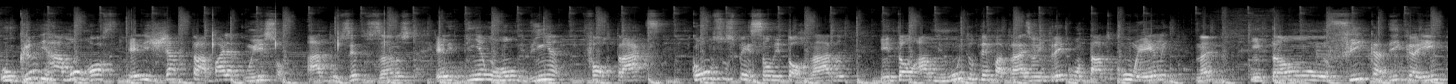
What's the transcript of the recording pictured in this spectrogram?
O grande Ramon Rossi, ele já trabalha com isso ó, há 200 anos. Ele tinha um Rondinha Fortrax com suspensão de tornado. Então, há muito tempo atrás eu entrei em contato com ele, né? Então, fica a dica aí.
